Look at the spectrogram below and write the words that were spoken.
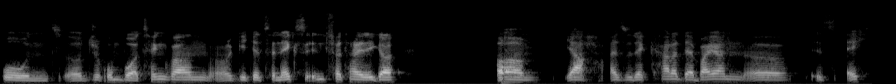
und äh, Jerome Boateng waren, äh, geht jetzt der nächste Innenverteidiger. Ja, also der Kader der Bayern äh, ist echt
